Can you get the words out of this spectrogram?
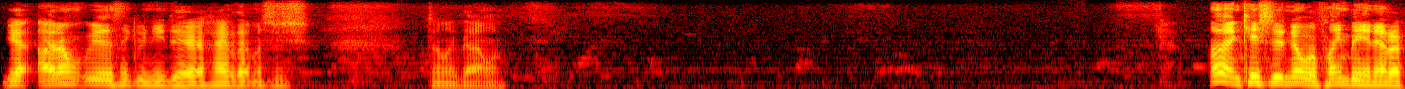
Yeah, I don't really think we need to have that message done like that one. Oh, in case you didn't know, we're playing Bayonetta.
